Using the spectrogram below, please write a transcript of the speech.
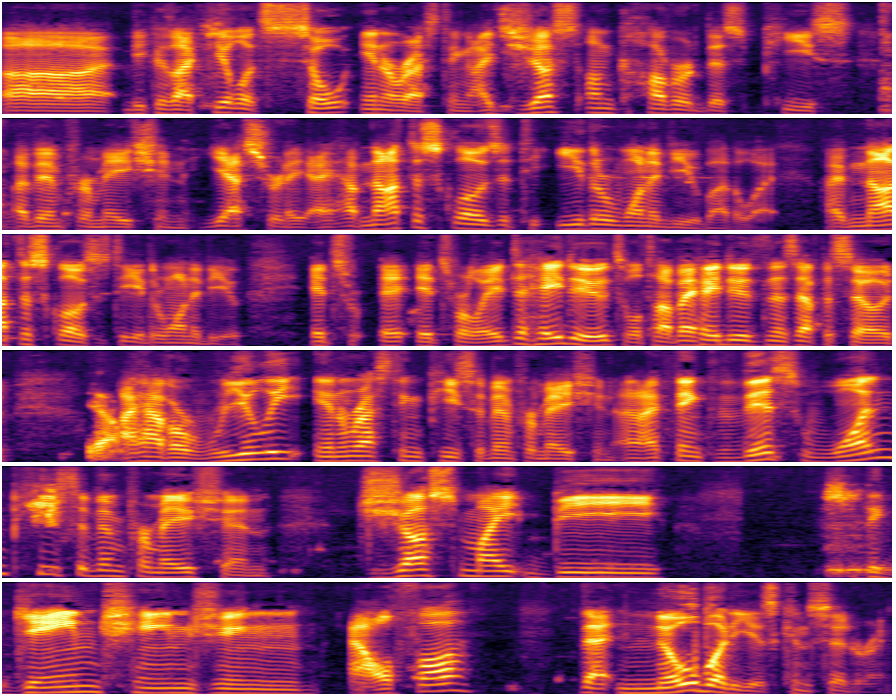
uh, because I feel it's so interesting. I just uncovered this piece of information yesterday. I have not disclosed it to either one of you, by the way. I have not disclosed it to either one of you. It's it's related to Hey Dudes. We'll talk about Hey Dudes in this episode. Yeah. I have a really interesting piece of information, and I think this one piece of information just might be the game changing alpha that nobody is considering.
